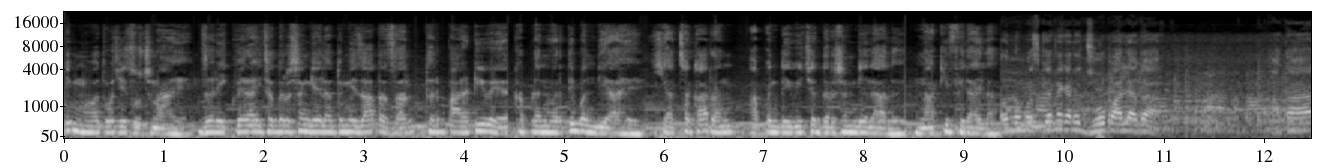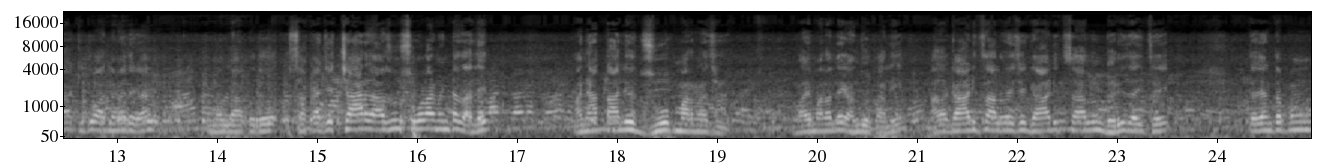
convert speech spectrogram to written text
महिलांसाठी महत्वाची सूचना आहे. जर एकवेराईचं आईचं दर्शन घ्यायला तुम्ही जात असाल तर पार्टी वेअर कपड्यांवरती बंदी आहे. याचं कारण आपण देवीचे दर्शन घ्यायला आलोय ना की फिरायला. नमस्कार नाही कारण झोप आले आता. आता किती वाजले माहिती आहे का? तुम्हाला दाखवतो. सकाळचे चार अजून सोळा मिनटं झालेत आणि आता आली झोप मारण्याची. बाई मला नाही घाण झोप आली. आता गाडी चालवायची गाडी चालवून घरी जायचं आहे त्याच्यानंतर पण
